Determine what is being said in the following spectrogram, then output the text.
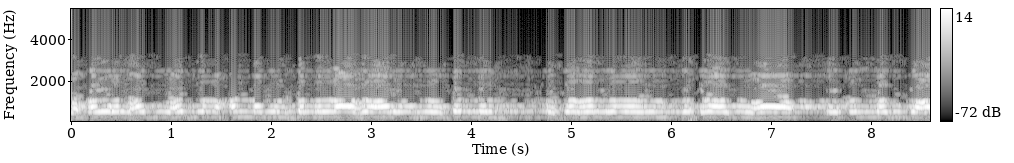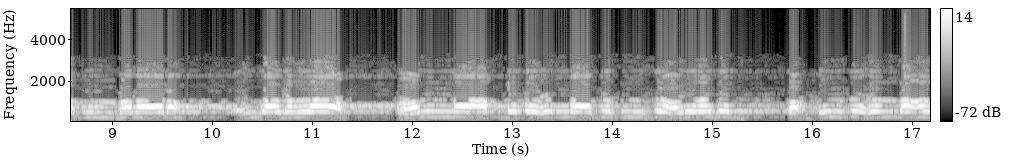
وخير الهدي هدي محمد صلى الله عليه وسلم وشر الأمور محدثاتها وكل بدعة ضلالة. عباد الله ومما احدثه الناس في شهر رجب تخصيصهم بعض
